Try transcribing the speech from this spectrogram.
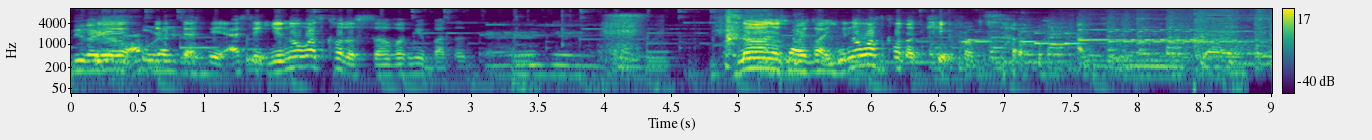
Did I Yeah, get yeah, 40 SP, bomb? SP, SP. You know what's called a server mute button? Mhm. No, no, no, sorry, sorry. You know what's called a kick from server?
